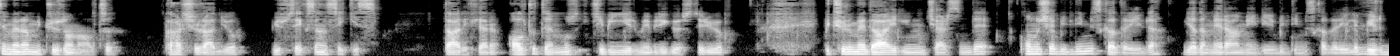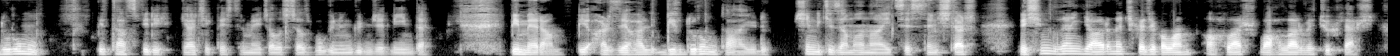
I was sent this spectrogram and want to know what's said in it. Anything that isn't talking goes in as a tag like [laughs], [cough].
Sesli Meram 316. Karşı Radyo 188. Tarihler 6 Temmuz 2021'i gösteriyor. Bir çürüme dahilinin içerisinde konuşabildiğimiz kadarıyla ya da meram eyleyebildiğimiz kadarıyla bir durumu, bir tasviri gerçekleştirmeye çalışacağız bugünün güncelliğinde. Bir meram, bir arzihal, bir durum tahayyülü. Şimdiki zamana ait seslenişler ve şimdiden yarına çıkacak olan ahlar, vahlar ve tühler.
